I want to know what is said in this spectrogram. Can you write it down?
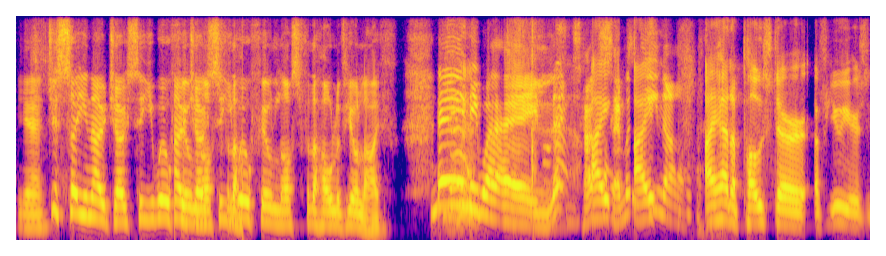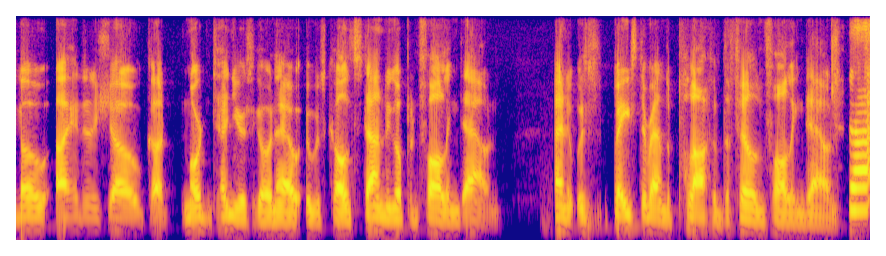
Yeah, just so you know, Josie, you will feel Josie, lost. you For the, will feel lost for the whole of your life. Anyway, let's have I- Semolina. I had a poster a few years ago. I did a show, God, more than 10 years ago now. It was called Standing Up and Falling Down. And it was based around the plot of the film Falling Down. Ah.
